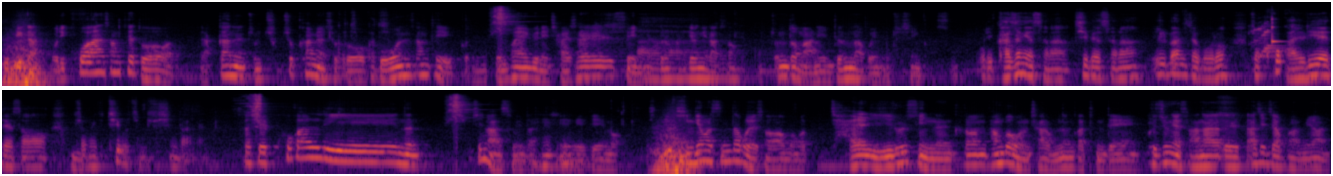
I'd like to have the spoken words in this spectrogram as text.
부비가, 우리 코안 상태도 약간은 좀 축축하면서도 그렇죠, 그렇죠. 고온 상태에 있거든요. 곰팡이균이 잘 살 수 있는 그런 아, 환경이라서 그렇겠구나. 좀더 많이 늘어나고 있는 추세인 것 같습니다. 우리 가정에서나 집에서나 일반적으로 좀 코 관리에 대해서 좀 이렇게 팁을 좀 주신다면. 사실 코 관리는 쉽지는 않습니다. 음. 이게, 이게 뭐 신경을 쓴다고 해서 뭐 잘 이룰 수 있는 그런 방법은 잘 없는 것 같은데 그 중에서 하나를 따지자고 하면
